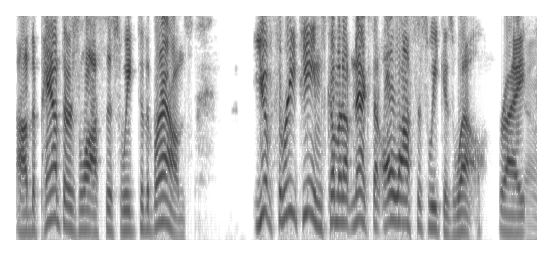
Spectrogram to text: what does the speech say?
Uh, the Panthers lost this week to the Browns. You have three teams coming up next that all lost this week as well, right? Yeah.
